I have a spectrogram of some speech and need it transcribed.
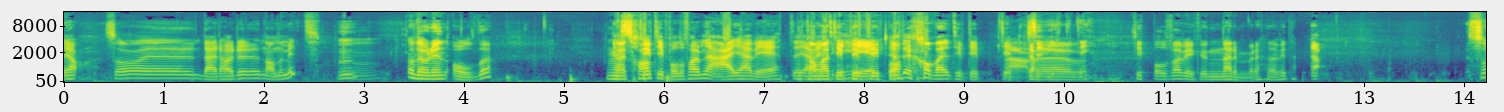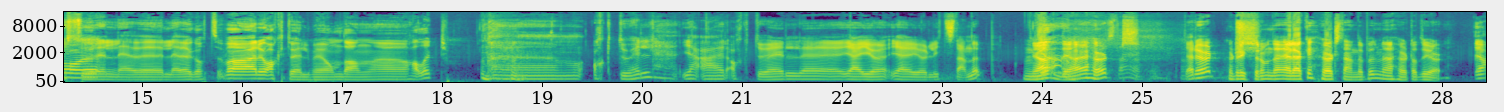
Ja, så eh, der har du navnet mitt. Mm. Og det var din olde. Jeg sa tippoldefar, men jeg, jeg vet jeg kan vet ikke tipp, tipp, helt- tipp også. Det kan være tipp-tipp-tipp. Ja, det- Tippoldefar virker nærmere. Det er fint, det. Så Historien lever, lever godt. Hva er du aktuell med om dagen, eh, Hallert? Uh, Aktuell? Jeg er aktuell eh, Jeg gjør, jeg gjør litt standup. Ja, Ja. det har jeg hørt. Det har du hørt? Hørt rykter om det. Eller jeg har ikke hørt standupen, men jeg har hørt at du gjør det. Ja.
